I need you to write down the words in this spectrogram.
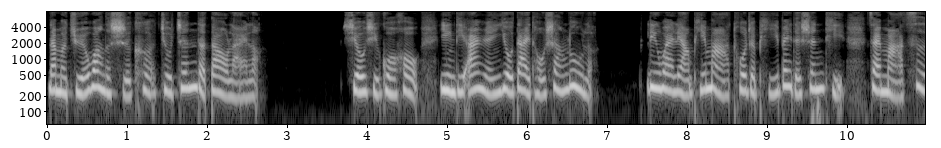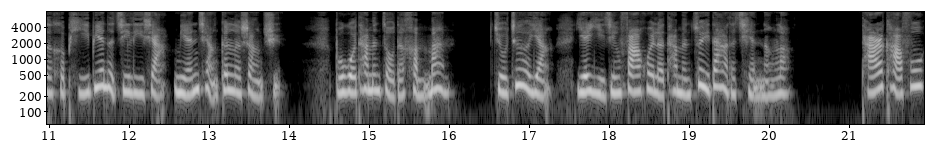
那么绝望的时刻就真的到来了。休息过后，印第安人又带头上路了。另外两匹马拖着疲惫的身体，在马刺和皮鞭的激励下勉强跟了上去。不过他们走得很慢，就这样也已经发挥了他们最大的潜能了。塔尔卡夫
